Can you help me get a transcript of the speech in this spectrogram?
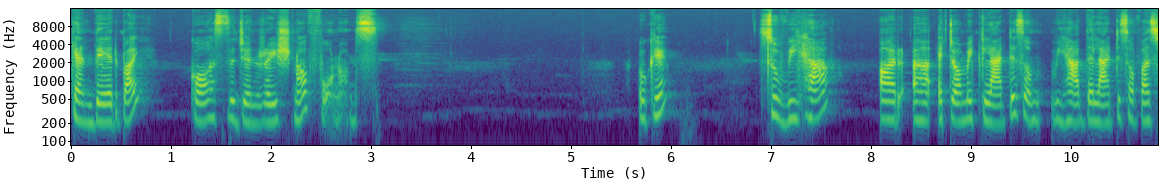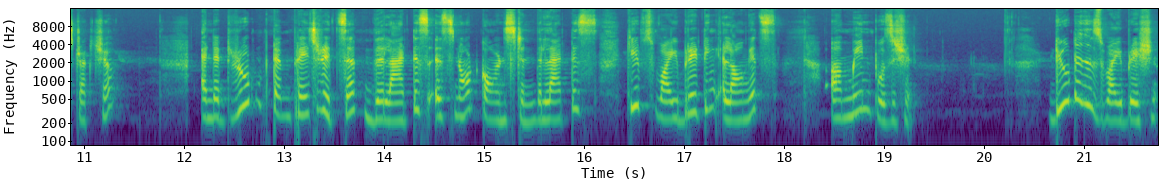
can thereby cause the generation of phonons. Okay, so we have our uh, atomic lattice, or we have the lattice of our structure, and at room temperature itself, the lattice is not constant. The lattice keeps vibrating along its uh, mean position. Due to this vibration,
